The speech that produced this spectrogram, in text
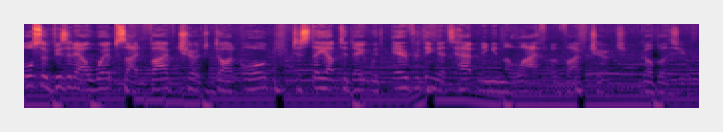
Also visit our website vivechurch.org to stay up to date with everything that's happening in the life of Vive Church. God bless you.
